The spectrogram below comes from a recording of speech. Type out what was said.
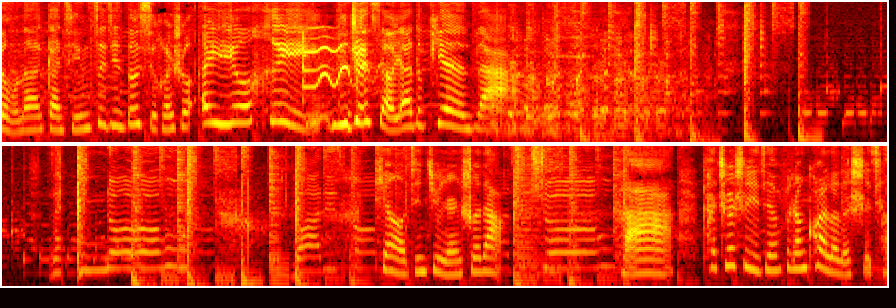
怎么呢？感情最近都喜欢说：“哎呦嘿，你这小丫头片子！”啊！”跳金巨人说道：“可啊，开车是一件非常快乐的事情。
